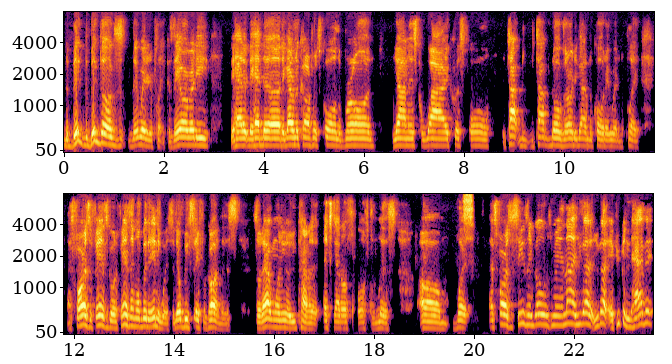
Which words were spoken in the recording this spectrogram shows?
the big the big dogs they're ready to play because they already they had they had the uh, they got on the conference call LeBron, Giannis, Kawhi, Chris Paul. The top the top dogs already got on the call. They ready to play. As far as the fans go, the fans ain't gonna be there anyway, so they'll be safe regardless. So that one, you know, you kind of X that off off the list. Um, but as far as the season goes, man, nah, you got it. You got if you can have it,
